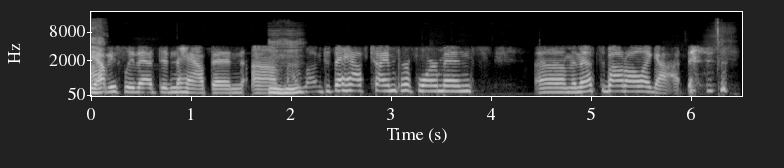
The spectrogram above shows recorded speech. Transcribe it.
Yep. Obviously, that didn't happen. Um, I loved the halftime performance, um, and that's about all I got.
